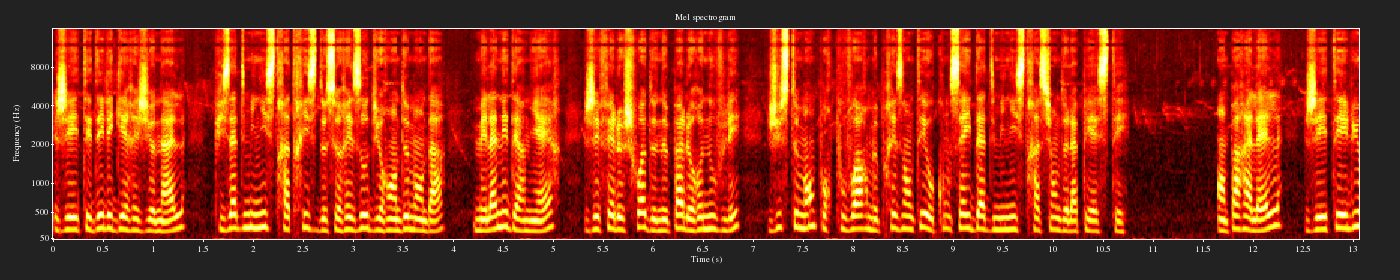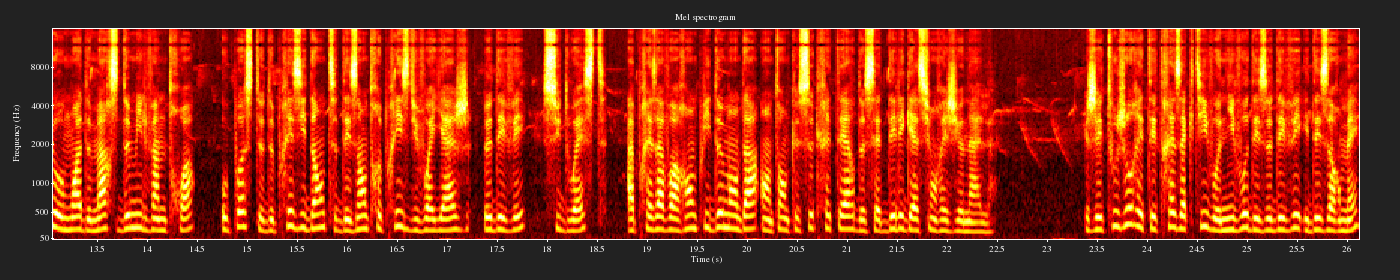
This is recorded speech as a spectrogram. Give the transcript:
j'ai été déléguée régionale, puis administratrice de ce réseau durant deux mandats, mais l'année dernière, j'ai fait le choix de ne pas le renouveler, justement pour pouvoir me présenter au conseil d'administration de la PST. En parallèle, j'ai été élue au mois de mars 2023, au poste de présidente des entreprises du voyage, EDV, Sud-Ouest, après avoir rempli deux mandats en tant que secrétaire de cette délégation régionale. J'ai toujours été très active au niveau des EDV et désormais,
